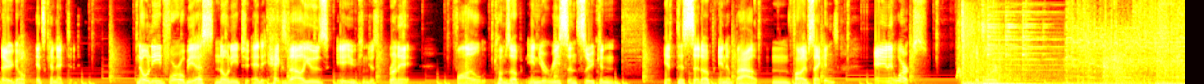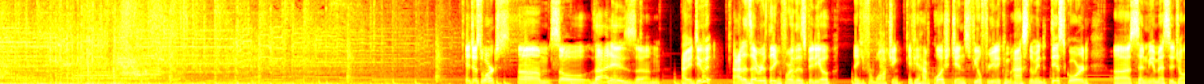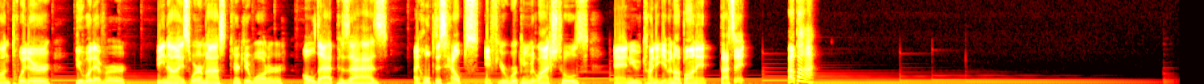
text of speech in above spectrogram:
There you go, it's connected. No need for OBS, no need to edit hex values. You can just run it. File comes up in your recent, so you can get this set up in about mm, five seconds, and it works. The board it just works. Um, so that is um, how you do it. That is everything for this video. Thank you for watching. If you have questions, feel free to come ask them in the Discord. Uh, send me a message on Twitter. Do whatever. Be nice. Wear a mask. Drink your water. All that pizzazz. I hope this helps if you're working with LachhhTools and you've kind of given up on it. That's it. Bye-bye.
